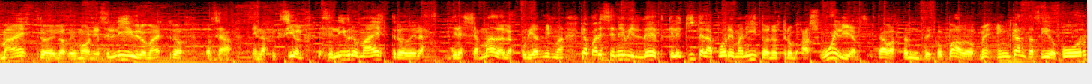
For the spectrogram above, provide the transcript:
maestro de los demonios, el libro maestro o sea, en la ficción, es el libro maestro de la, de la llamada a la oscuridad misma que aparece en Evil Dead, que le quita la pobre manito a nuestro Ash Williams. Está bastante copado, me encanta seguido por...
